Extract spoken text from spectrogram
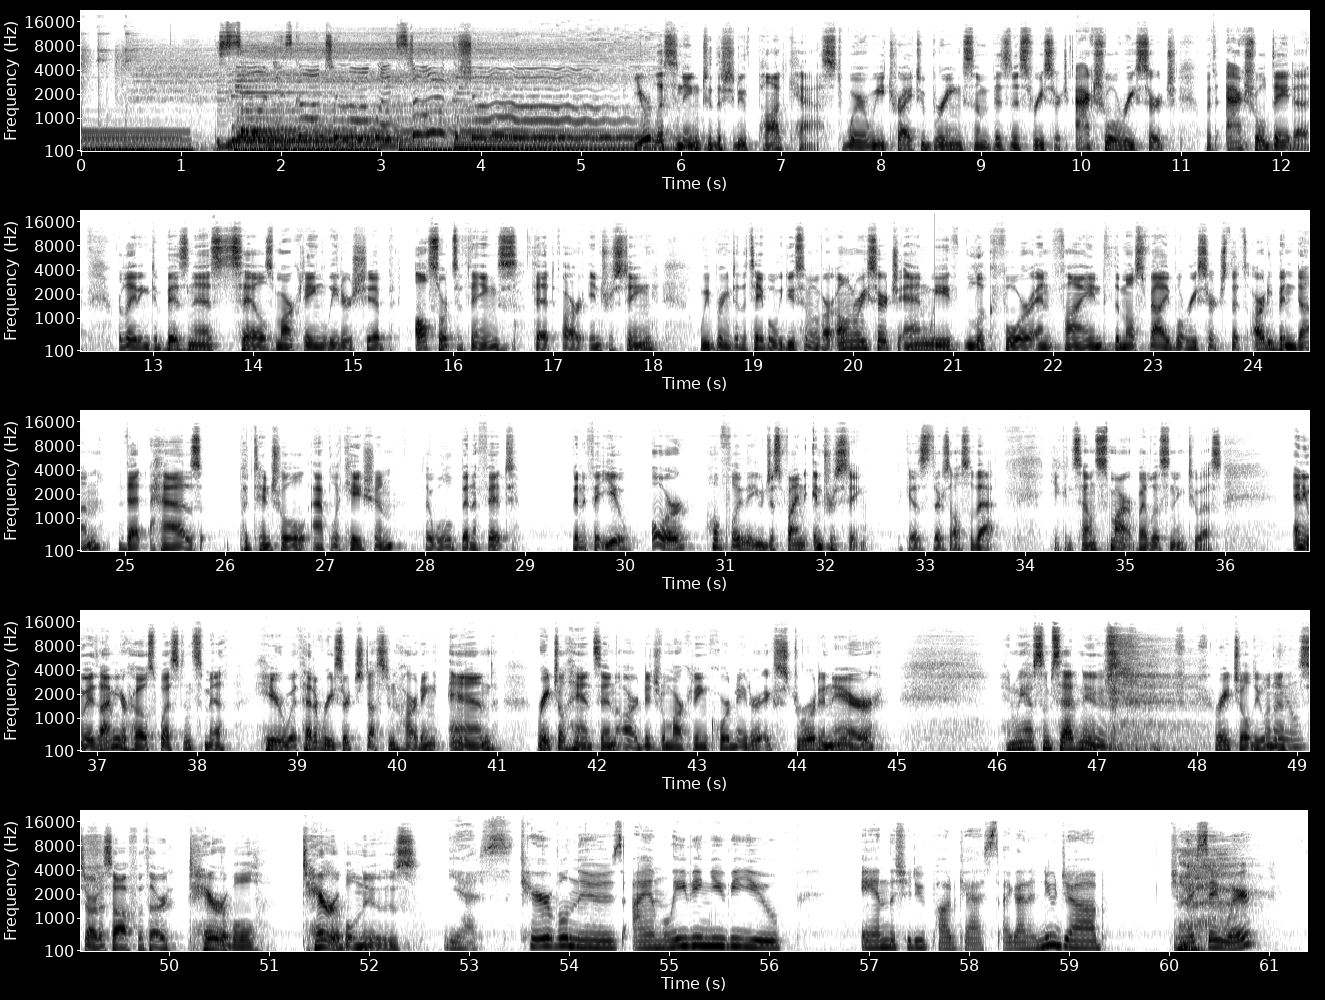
The sun has gone too long, let's start the show. You're listening to the Shadoof podcast, where we try to bring some business research, actual research with actual data relating to business, sales, marketing, leadership, all sorts of things that are interesting. We bring to the table, we do some of our own research, and we look for and find the most valuable research that's already been done that has potential application that will benefit benefit you, or hopefully that you just find interesting, because there's also that. You can sound smart by listening to us. Anyways, I'm your host, Weston Smith, here with Head of Research, Dustin Harding, and Rachel Hansen, our digital marketing coordinator extraordinaire. And we have some sad news. Rachel, do you want to start us off with our terrible, terrible news? Yes, terrible news. I am leaving UVU and the Shadoof podcast. I got a new job. Should I say where?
